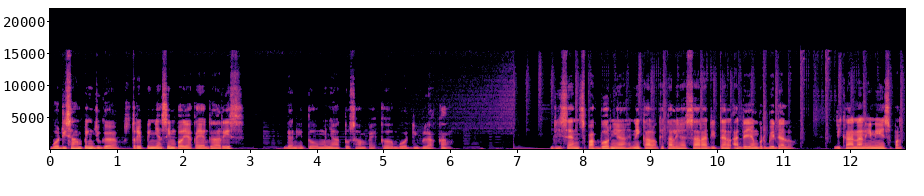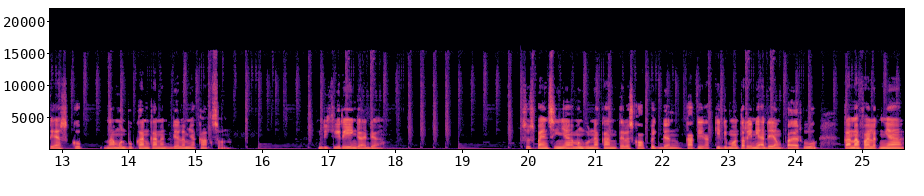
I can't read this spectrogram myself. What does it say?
Body samping juga strippingnya simple ya kayak garis. Dan itu menyatu sampai ke body belakang. Desain spakbornya ini kalau kita lihat secara detail ada yang berbeda loh. Di kanan ini seperti S-Coupe namun bukan karena di dalamnya klakson di kiri nggak ada. Suspensinya menggunakan teleskopik dan kaki-kaki di motor ini ada yang baru karena velgnya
